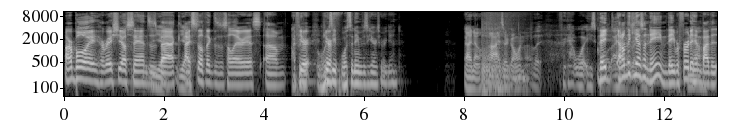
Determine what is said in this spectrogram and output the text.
our boy Horatio Sanz is Yes, back. I still think this is hilarious. Um, I if forget, what you're is he, what's the name of his character again? I know. Eyes are going up. but I forgot what he's called. they, I I, don't think it he has a name. They refer to him by the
